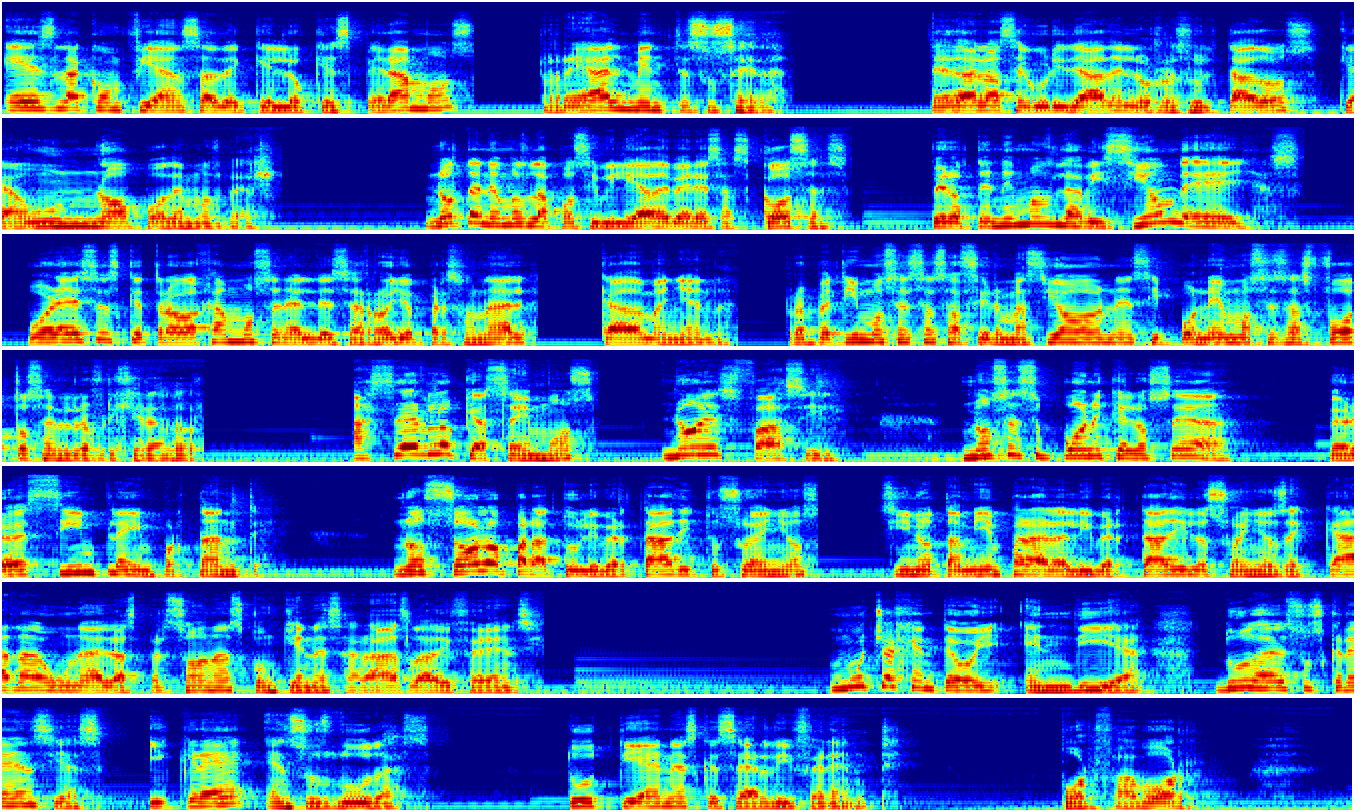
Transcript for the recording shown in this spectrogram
Es la confianza de que lo que esperamos realmente suceda. Te da la seguridad en los resultados que aún no podemos ver. No tenemos la posibilidad de ver esas cosas, pero tenemos la visión de ellas. Por eso es que trabajamos en el desarrollo personal cada mañana. Repetimos esas afirmaciones y ponemos esas fotos en el refrigerador. Hacer lo que hacemos no es fácil. No se supone que lo sea, pero es simple e importante. No solo para tu libertad y tus sueños, sino también para la libertad y los sueños de cada una de las personas con quienes harás la diferencia. Mucha gente hoy en día duda de sus creencias y cree en sus dudas. Tú tienes que ser diferente. Por favor,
